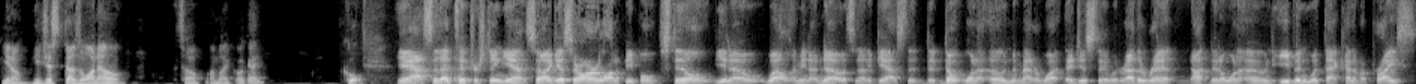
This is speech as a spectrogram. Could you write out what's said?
you know, he just doesn't want to own. So I'm like, okay, Cool. Yeah, so that's interesting. Yeah, so I guess there are a lot of people still, you know, well, I mean, I know it's not a guess that, that don't want to own no matter what. They just they would rather rent, not they don't want to own, even with that kind of a price,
